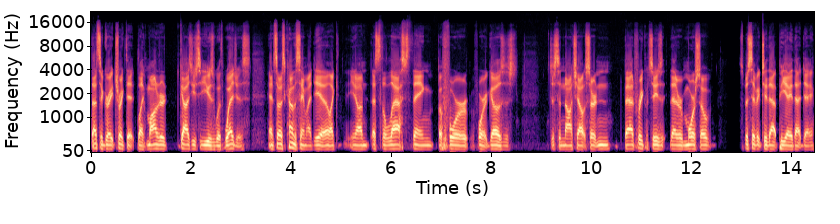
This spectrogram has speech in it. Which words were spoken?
that's a great trick that like monitor guys used to use with wedges, and so it's kind of the same idea. Like you know, I'm, that's the last thing before before it goes is just to notch out certain bad frequencies that are more so specific to that PA that day.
